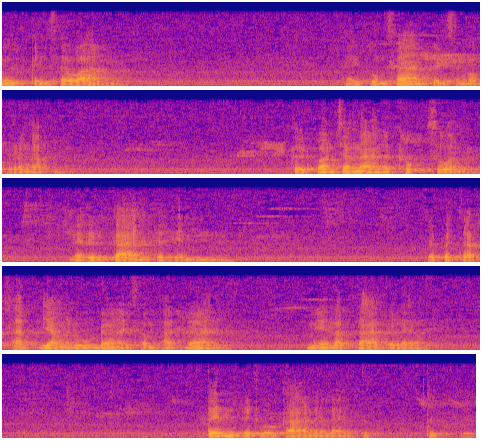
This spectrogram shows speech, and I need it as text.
มืดเป็นสว่าง ให้ฟุ้งซ่านเป็นสงบระงับ เกิดความชำนาญและทุกส่วนในเรือนกายนี่จะเห็น จะประจักษ์ชัดอย่างรู้ได้สัมผัสได้แม้หลับตาไปแล้ว เต้นไปทั่วกายเลยแรงตึ๊กตึ๊กตึ๊ก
